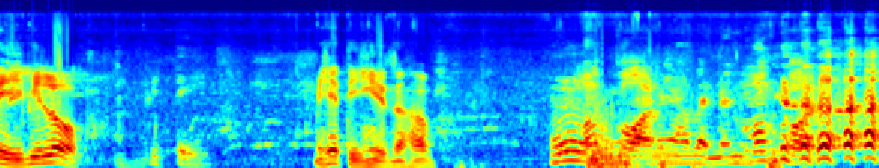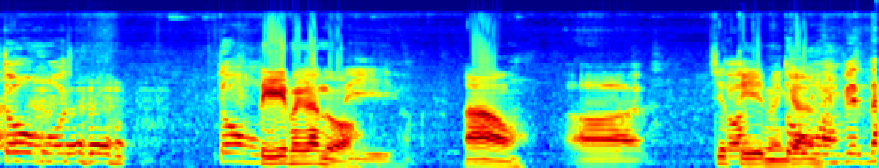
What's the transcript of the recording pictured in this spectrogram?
ตีพี่โลก พี่ตีไม่ใช่ตีหินนะครับเออเมื่อก่อน ไม่เอาแบบนั้นเมื่อก่อนโต้งโต้งตีเหมือนกันเหรอ ตีครับอ้าว เอ่อชื่อตีเหมือนกัน โต้งมันเป็นท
